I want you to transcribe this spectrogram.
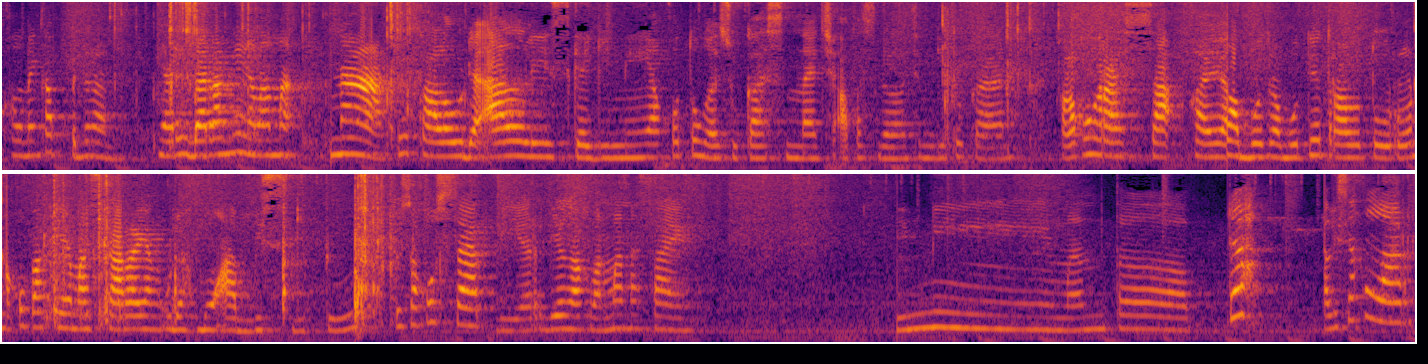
kalau makeup beneran. Nyari barangnya yang lama. Nah aku kalau udah alis kayak gini aku tuh nggak suka snatch apa segala macam gitu kan. Kalau aku ngerasa kayak rambut-rambutnya terlalu turun aku pakai maskara yang udah mau habis gitu. Terus aku set biar dia nggak ke mana-mana say ini mantep. Dah alisnya kelar.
